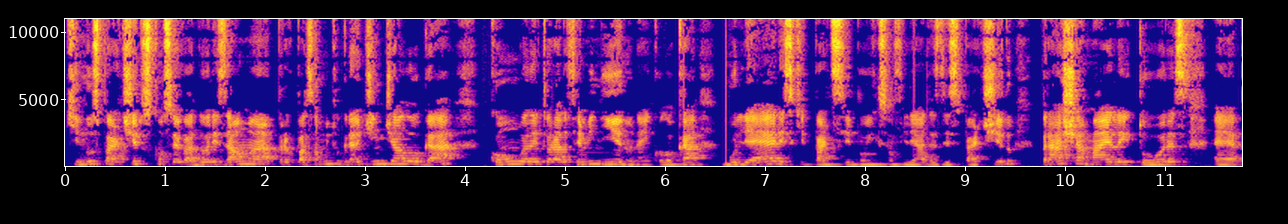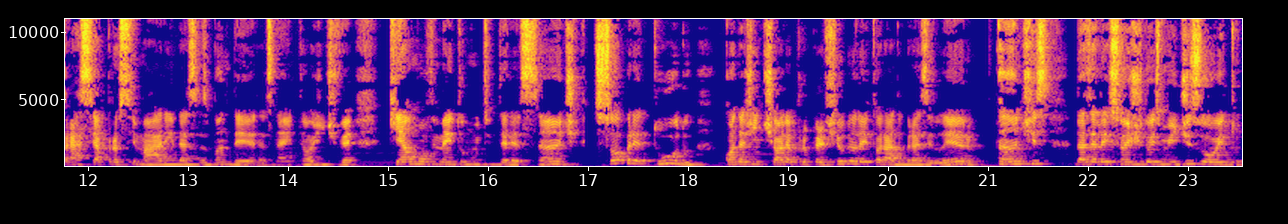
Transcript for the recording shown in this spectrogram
que nos partidos conservadores há uma preocupação muito grande em dialogar com o eleitorado feminino, né, em colocar mulheres que participam e que são filiadas desse partido para chamar eleitoras é, para se aproximarem dessas bandeiras. Né? Então a gente vê que é um movimento muito interessante, sobretudo quando a gente olha para o perfil do eleitorado brasileiro antes das eleições de 2018.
